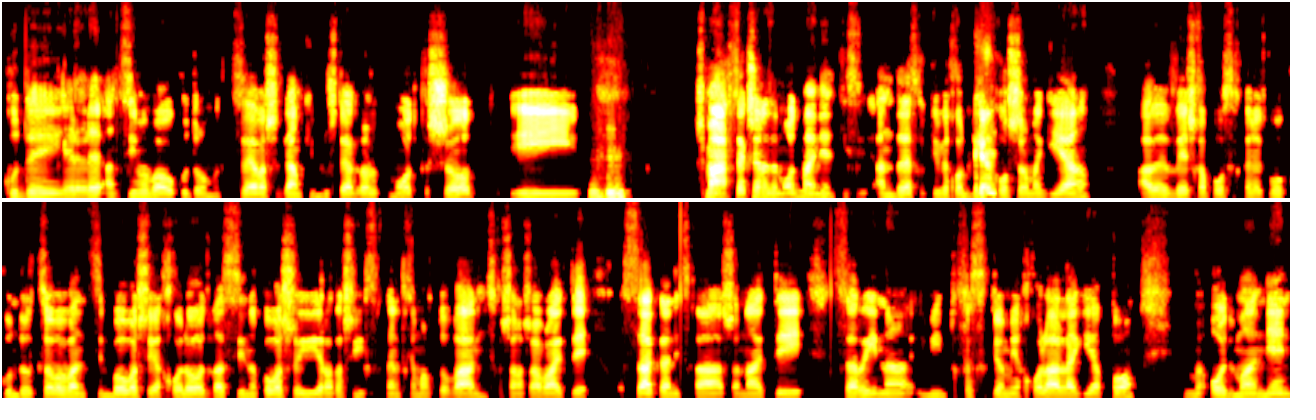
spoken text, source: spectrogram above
קוד אנסימובה או קודרומצבה, שגם קיבלו שתי הגרלות מאוד קשות. היא... שמע, הסקשן הזה מאוד מעניין, כי אנדרסקו כביכול בלי כן. כושר מגיע, אבל- ויש לך פה שחקניות כמו קונדרצובה ואנצימבובה שיכולות, ואז סינוקובה שהיא ראתה שהיא שחקנית חמר טובה, ניצחה שנה שעברה את אה, אוסקה, ניצחה השנה את אה, סרינה, אם היא תופסת יום היא יכולה להגיע פה, מאוד מעניין,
